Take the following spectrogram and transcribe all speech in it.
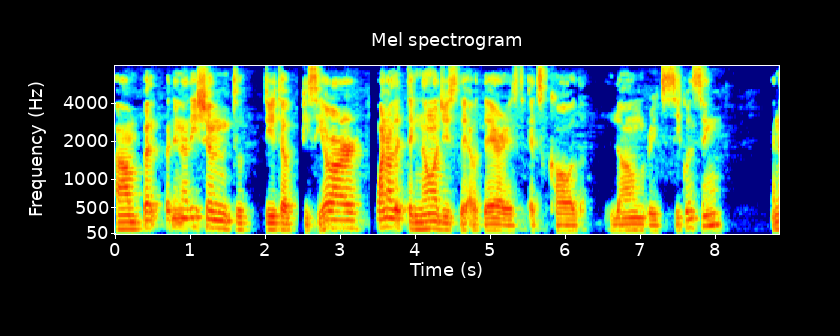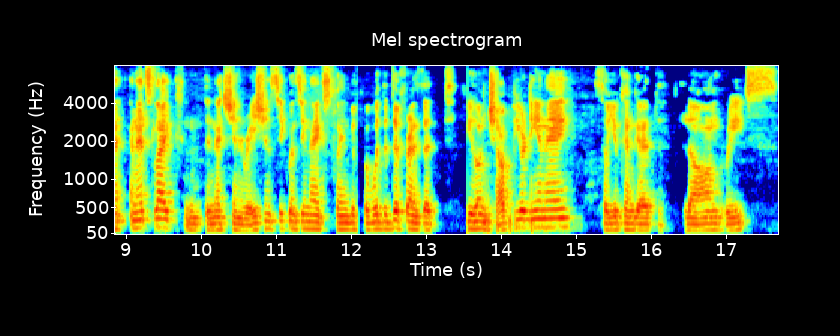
Um, but, but in addition to digital PCR, one of the technologies that out there is it's called long read sequencing. And, and it's like the next generation sequencing I explained before, with the difference that you don't chop your DNA, so you can get long reads.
